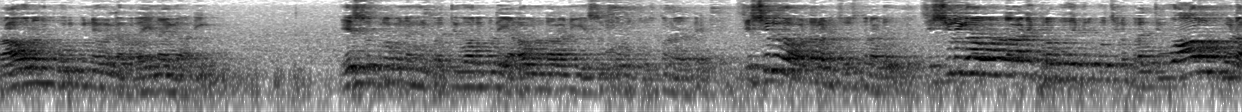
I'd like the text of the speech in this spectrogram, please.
రావాలని కోరుకునే వాళ్ళు ఎవరైనా కానీ యేసుప్రభు నమ్మిన ప్రతి వారు కూడా ఎలా ఉండాలని యేసుప్రభు చూస్తున్నాడంటే శిష్యుడిగా ఉండాలని చూస్తున్నాడు. శిష్యుడిగా ఉండాలని ప్రభు దగ్గరికి వచ్చిన ప్రతి వారు కూడా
